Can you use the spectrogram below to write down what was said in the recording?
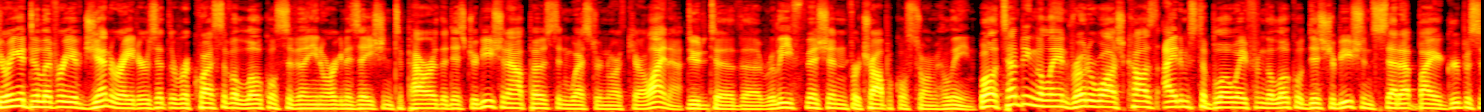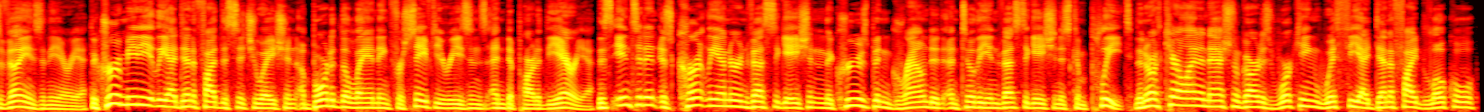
during a delivery of generators at the request of a local civilian organization to power the distribution outpost in western North Carolina due to the relief mission for Tropical Storm Helene. While attempting to land, rotor wash caused items to blow away from the local distribution set up by a group of civilians in the area. The crew immediately identified the situation, aborted the landing for safety reasons, and departed the area. This incident is currently under investigation, and the crew has been grounded until the investigation is complete. The North Carolina National Guard is working with the identified local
